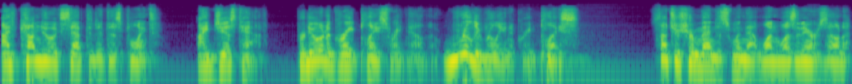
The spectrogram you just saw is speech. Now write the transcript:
I've come to accept it at this point. I just have. Purdue in a great place right now, though. Really, really in a great place. Such a tremendous win that one was in Arizona.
